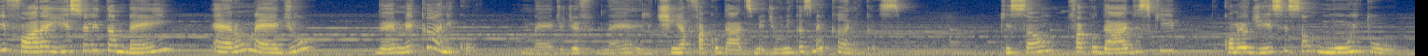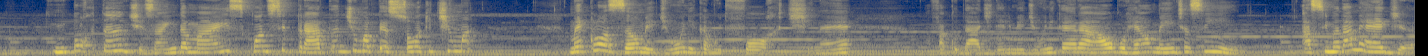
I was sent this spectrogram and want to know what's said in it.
E fora isso, ele também era um médio né, mecânico, um médio de, né, ele tinha faculdades mediúnicas mecânicas, que são faculdades que, como eu disse, são muito importantes, ainda mais quando se trata de uma pessoa que tinha uma, uma eclosão mediúnica muito forte, né? A faculdade dele mediúnica era algo realmente assim acima da média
